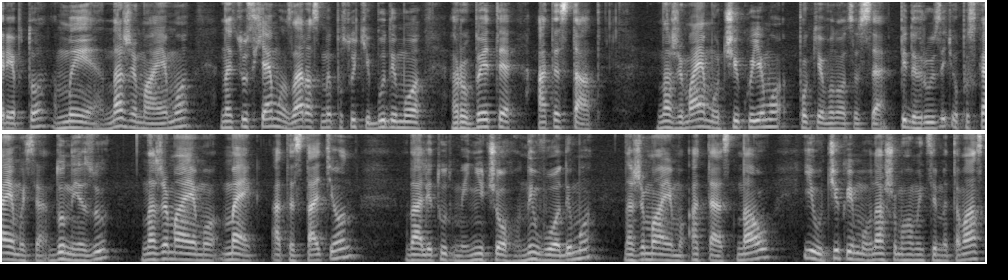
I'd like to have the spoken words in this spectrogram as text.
Crypto, Ми нажимаємо на цю схему. Зараз ми, по суті, будемо робити атестат. Нажимаємо, очікуємо, поки воно це все підгрузить, опускаємося донизу, нажимаємо Make Attestation. Далі тут ми нічого не вводимо. Нажимаємо Attest Now і очікуємо в нашому гаманці Metamask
